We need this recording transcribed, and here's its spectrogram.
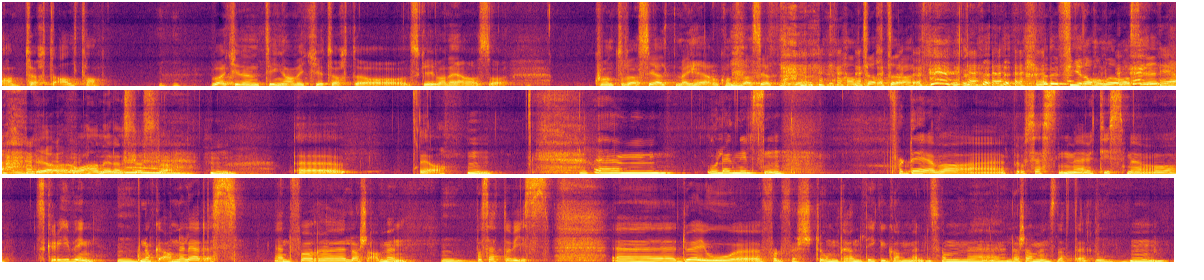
Han tørte alt, han. Det var ikke den ting han ikke tørte å skrive ned. altså kontroversielt meg her og kontroversielt meg der. Han tørte det. og det er 400 år siden, ja, og han er den største. Uh, ja. Mm. Um, Olaug Nilsen, for det var prosessen med autisme og skriving mm. noe annerledes enn for uh, Lars Amund, mm. på sett og vis. Uh, du er jo for det første omtrent like gammel som Lars Amunds datter. Mm.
